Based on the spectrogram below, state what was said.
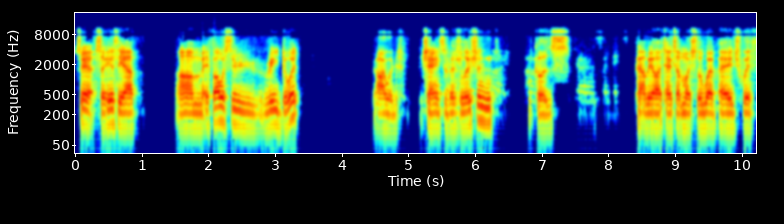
So yeah, so here's the app. Um, if I was to redo it, I would change the resolution because Power BI takes up most of the web page with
